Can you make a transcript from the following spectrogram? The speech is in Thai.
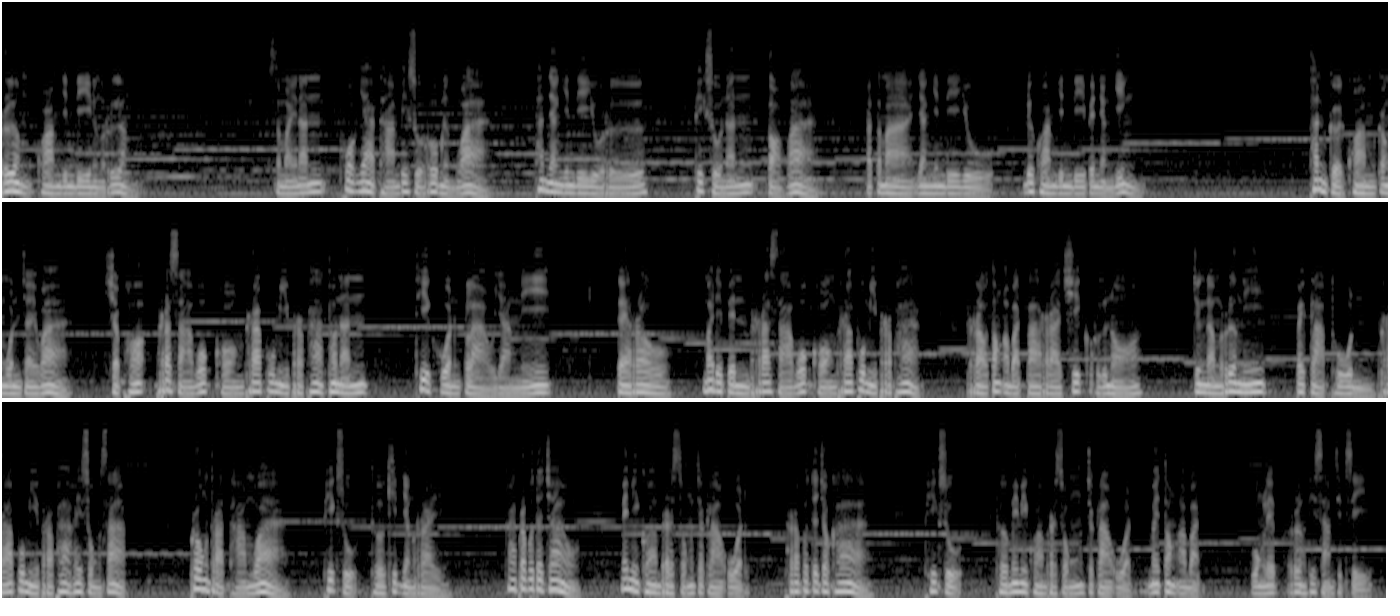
เรื่องความยินดีหนึ่งเรื่อง สมัยนั้นพวกญาติถามภิกษุรูปหนึ่งว่า ท่านยังยินดีอยู่หรือ ภิกษุนั้นตอบว่าอาตมายังยินดีอยู่ด้วยความยินดีเป็นอย่างยิ่ง ท่านเกิดความกังวลใจว่า เฉพาะพระสาวกของพระผู้มีพระภาคเท่านั้น ที่ควรกล่าวอย่างนี้ แต่เราไม่ได้เป็นพระสาวกของพระผู้มีพระภาค เราต้องอบัติปาราชิกหรือหนอ จึงนำเรื่องนี้ไปกราบทูลพระผู้มีพระภาคให้ทรงทราบพระองค์ตรัสถามว่า ภิกษุเธอคิดอย่างไร ข้าพระพุทธเจ้าไม่มีความประสงค์จะกล่าวอวด พระพุทธเจ้าข้าภิกษุเธอไม่มีความประสงค์จะกล่าวอวด ไม่ต้องอาบัตวงเล็บเรื่องที่ 34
